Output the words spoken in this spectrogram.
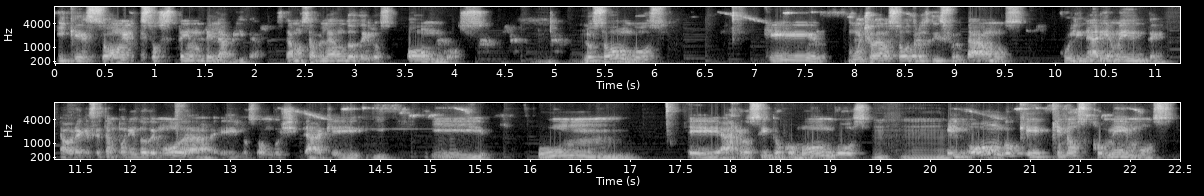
y que son el sostén de la vida. Estamos hablando de los hongos. Los hongos que muchos de nosotros disfrutamos culinariamente, ahora que se están poniendo de moda eh, los hongos shiitake y, y un eh, arrocito con hongos. El hongo que, que nos comemos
